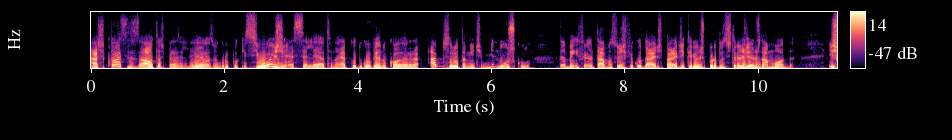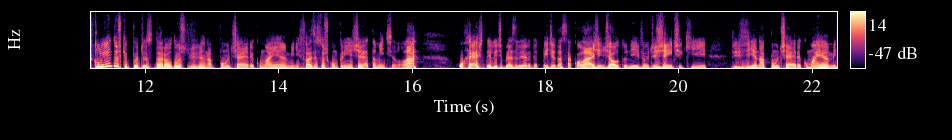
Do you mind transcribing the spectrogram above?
As classes altas brasileiras, um grupo que, se hoje é seleto, na época do governo Collor era absolutamente minúsculo, também enfrentavam suas dificuldades para adquirir os produtos estrangeiros da moda. Excluindo os que podiam se dar ao luxo de viver na ponte aérea com Miami e fazer suas comprinhas diretamente lá, o resto da elite brasileira dependia da sacolagem de alto nível de gente que vivia na ponte aérea com Miami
